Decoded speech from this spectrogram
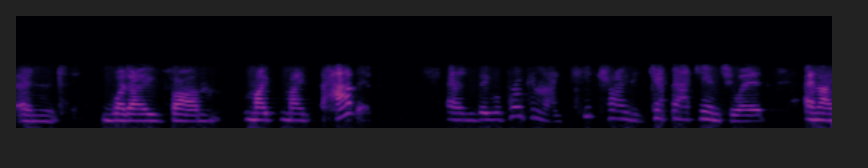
and what I've um, my my habits, and they were broken. And I keep trying to get back into it, and I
